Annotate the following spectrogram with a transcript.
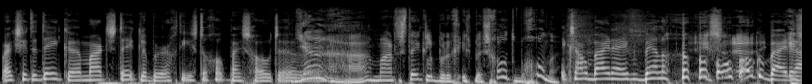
Maar ik zit te denken, Maarten Stekelenburg, die is toch ook bij Schoten? ja, Maarten Stekelenburg is bij Schoten begonnen. Ik zou hem bijna even bellen om ook een bijdrage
